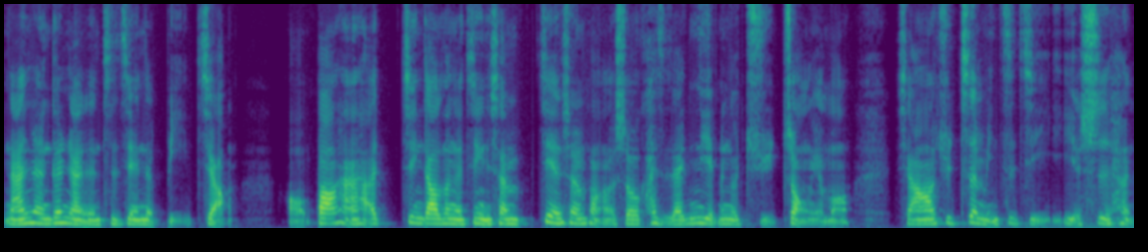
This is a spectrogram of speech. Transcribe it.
男人跟男人之间的比较。哦，包含他进到那个健身健身房的时候，开始在练那个举重，有没有想要去证明自己也是很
